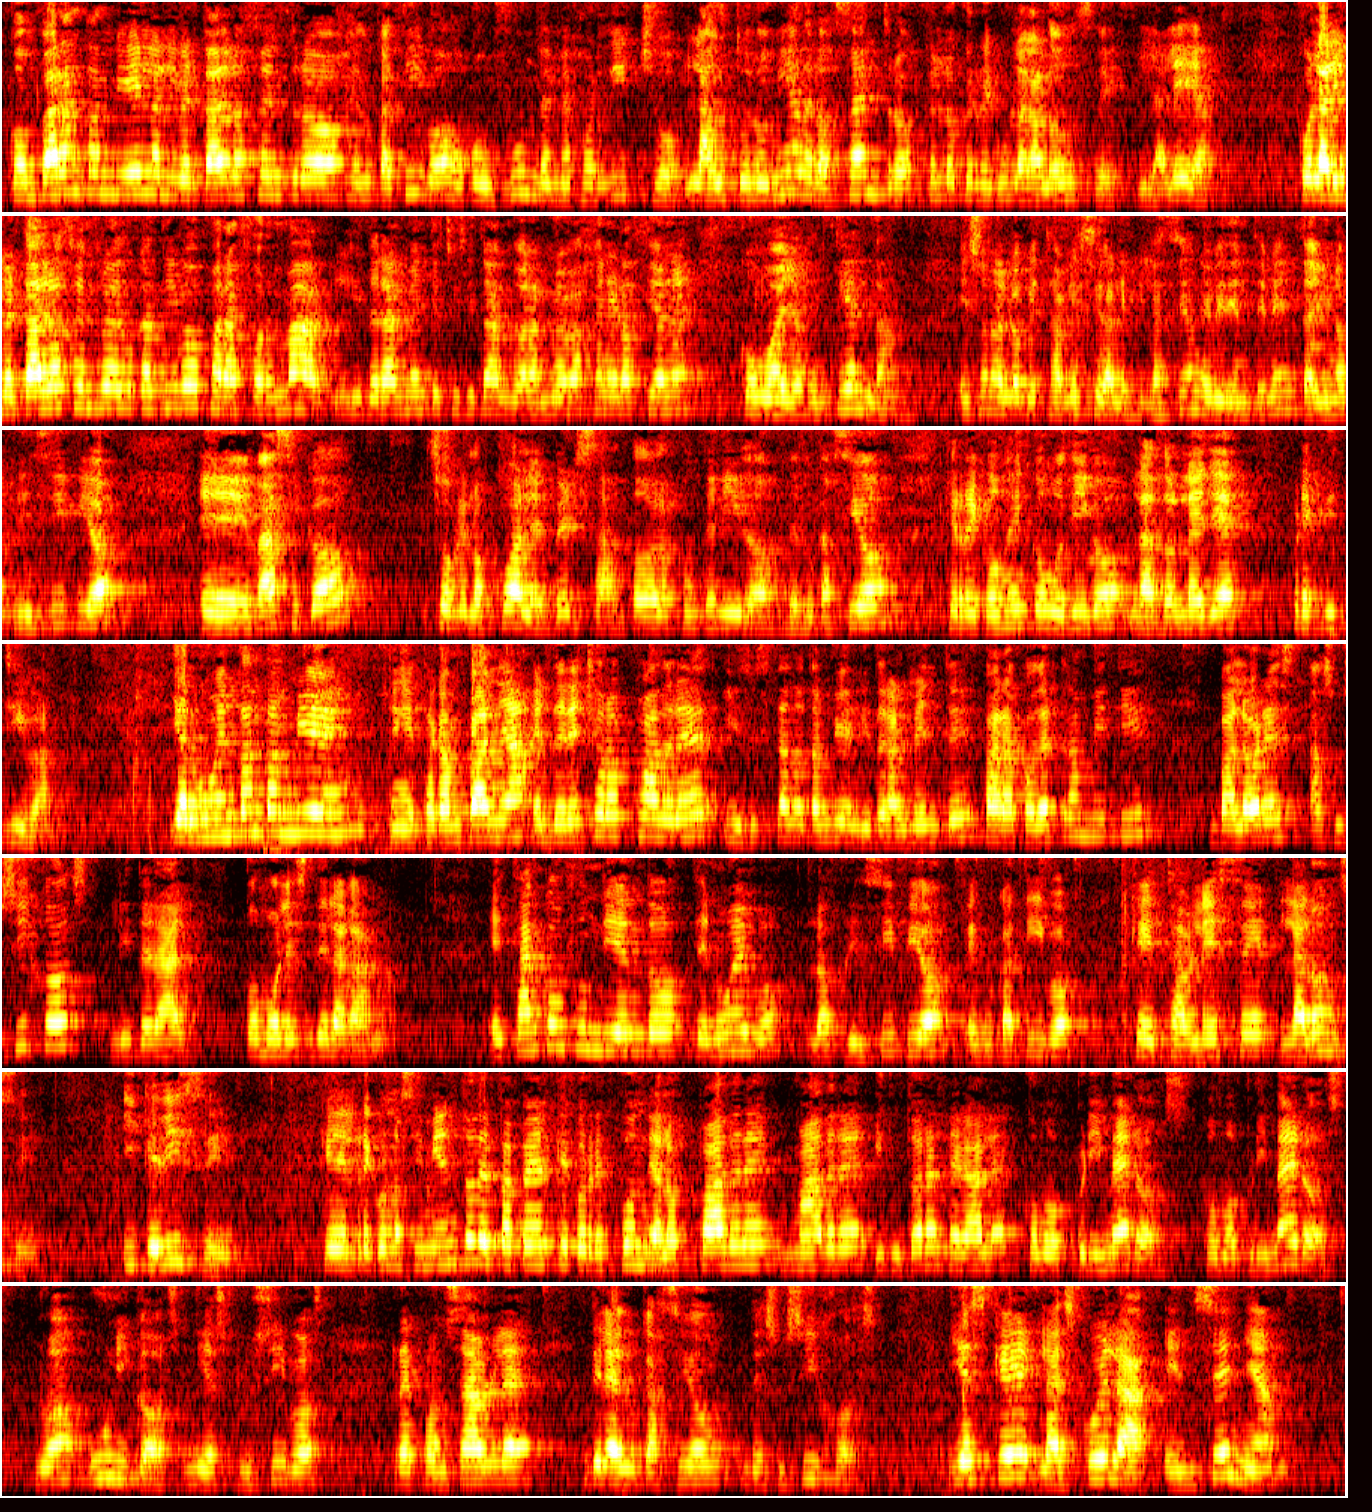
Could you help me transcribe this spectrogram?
Comparan también la libertad de los centros educativos, o confunden, mejor dicho, la autonomía de los centros, que es lo que regula la LONCE y la LEA, con la libertad de los centros educativos para formar, literalmente estoy citando, a las nuevas generaciones como ellos entiendan. Eso no es lo que establece la legislación, evidentemente. Hay unos principios eh, básicos sobre los cuales versan todos los contenidos de educación que recogen, como digo, las dos leyes prescriptivas. Y argumentan también en esta campaña el derecho a los padres, y estoy citando también literalmente, para poder transmitir valores a sus hijos, literal, como les dé la gana. Están confundiendo de nuevo los principios educativos que establece la LONCE y que dice que el reconocimiento del papel que corresponde a los padres, madres y tutores legales como primeros, como primeros, no únicos ni exclusivos, responsables de la educación de sus hijos. Y es que la escuela enseña,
